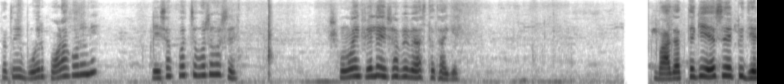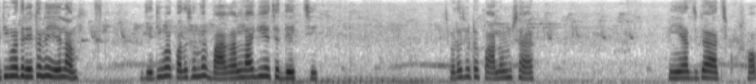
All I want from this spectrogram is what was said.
তা তুমি বইয়ের পড়া করনি? এসব করছ বসে বসে? সময় পেলে এসবে ব্যস্ত থাকে। বাজার থেকে এসে একটু জেঠিমাদের এখানে এলাম। জেঠিমা কত সুন্দর বাগান লাগিয়েছে, দেখছি। ছোট ছোট পালং শাক, পেঁয়াজ গাছ, সব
